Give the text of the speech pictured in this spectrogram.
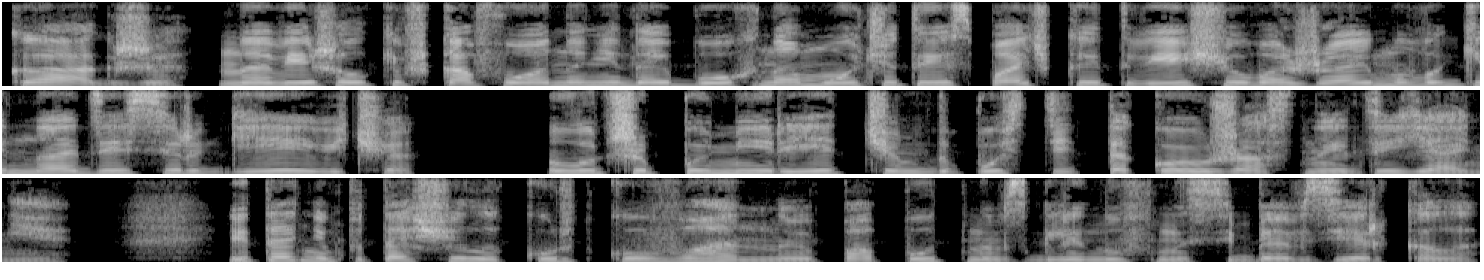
Как же, на вешалке в шкафу она, не дай бог, намочит и испачкает вещи уважаемого Геннадия Сергеевича. Лучше помереть, чем допустить такое ужасное деяние. И Таня потащила куртку в ванную, попутно взглянув на себя в зеркало.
